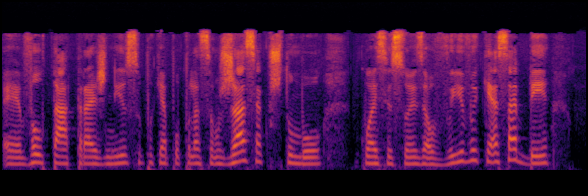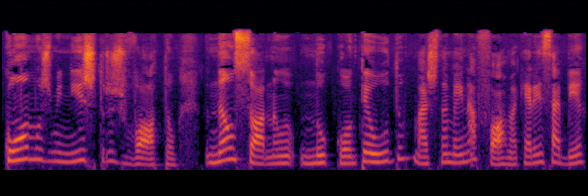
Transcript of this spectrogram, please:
é, voltar atrás nisso, porque a população já se acostumou com as sessões ao vivo e quer saber como os ministros votam, não só no, no, conteúdo, mas também na forma. Querem saber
